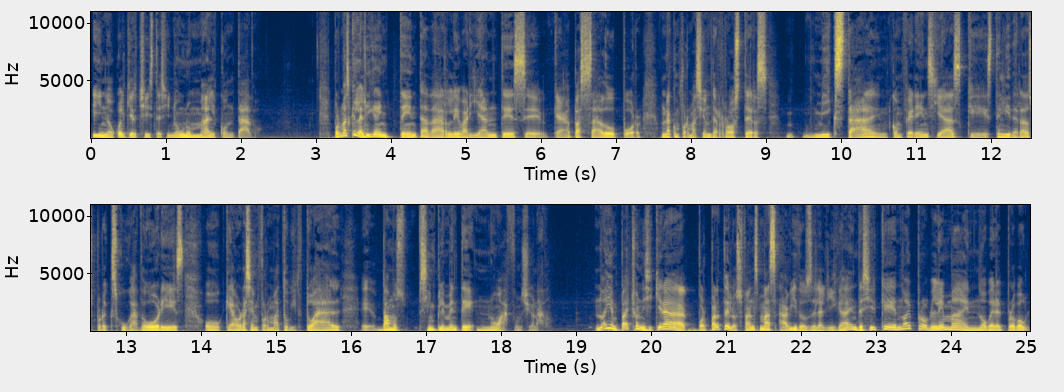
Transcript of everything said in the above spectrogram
Y no cualquier chiste, sino uno mal contado. Por más que la liga intenta darle variantes, eh, que ha pasado por una conformación de rosters mixta en conferencias que estén liderados por exjugadores o que ahora sea en formato virtual, eh, vamos, simplemente no ha funcionado. No hay empacho ni siquiera por parte de los fans más ávidos de la liga en decir que no hay problema en no ver el Pro Bowl.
